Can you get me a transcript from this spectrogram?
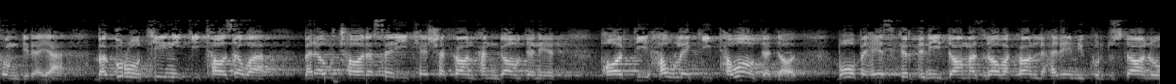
کۆنگرەیە بە گوڕ و تێنێکی تازەوە بەرەو چارەسەری کێشەکان هەنگاو دەنێت پارتی هەوڵێکی تەواو دەدات بۆ بەهێزکردنی دامەزراوەکان لە هەرێمی کوردستان و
